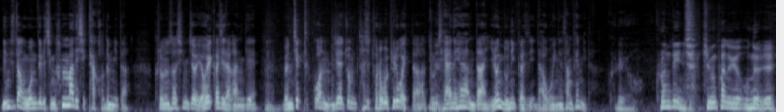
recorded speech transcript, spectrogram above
민주당 의원들이 지금 한 마디씩 다 거듭니다. 그러면서 심지어 여기까지 나가는 게 음. 면책 특권 이제 좀 다시 돌아볼 필요가 있다. 좀 네. 제한해야 한다. 이런 논의까지 나오고 있는 상태입니다. 그래요. 그런데 이제 김용판 의원 오늘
